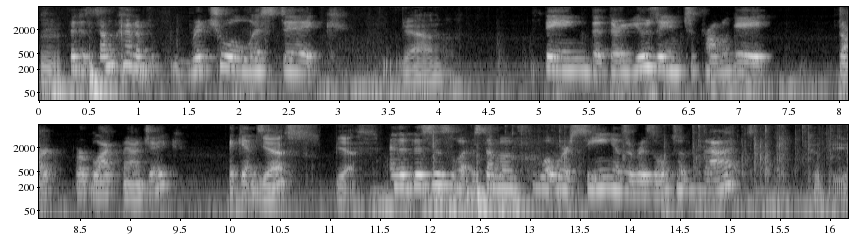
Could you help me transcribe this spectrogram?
Hmm. that it's some kind of ritualistic yeah. thing that they're using to promulgate dark or black magic against us? Yes. And that this is what some of what we're seeing as a result of that. Could be.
